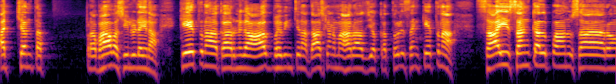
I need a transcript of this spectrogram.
అత్యంత ప్రభావశీలుడైన కేతనాకారునిగా ఆవిర్భవించిన దాసగణ మహారాజు యొక్క తొలి సంకేతన సాయి సంకల్పానుసారం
